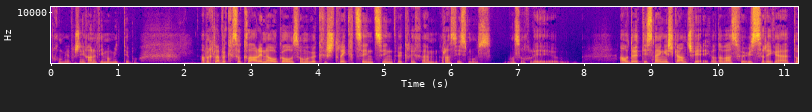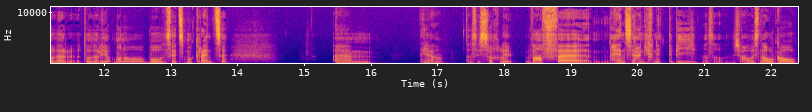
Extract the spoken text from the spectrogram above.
komme ich wahrscheinlich auch nicht immer mit über. Aber ich glaube wirklich so klare No-Gos, wo wir wirklich strikt sind, sind wirklich ähm, Rassismus. Also ein bisschen, auch dort ist es manchmal ganz schwierig, oder? Was für Äußerungen toler toleriert man noch? Wo setzt man Grenzen? Ähm, ja, das ist so ein bisschen, Waffen haben sie eigentlich nicht dabei. Also, das ist auch ein No-Go.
